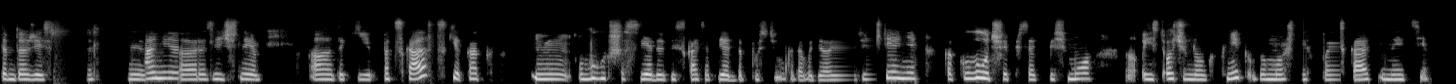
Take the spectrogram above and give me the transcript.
Там тоже есть различные э, такие подсказки, как лучше следует искать ответ, допустим, когда вы делаете чтение, как лучше писать письмо. Есть очень много книг, вы можете их поискать и найти.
